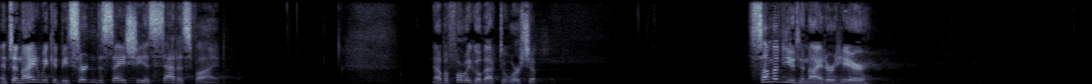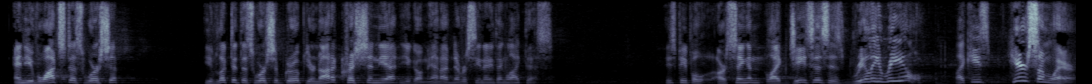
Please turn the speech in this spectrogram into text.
And tonight we could be certain to say she is satisfied. Now, before we go back to worship, some of you tonight are here and you've watched us worship You've looked at this worship group, you're not a Christian yet, and you go, man, I've never seen anything like this. These people are singing like Jesus is really real, like he's here somewhere.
